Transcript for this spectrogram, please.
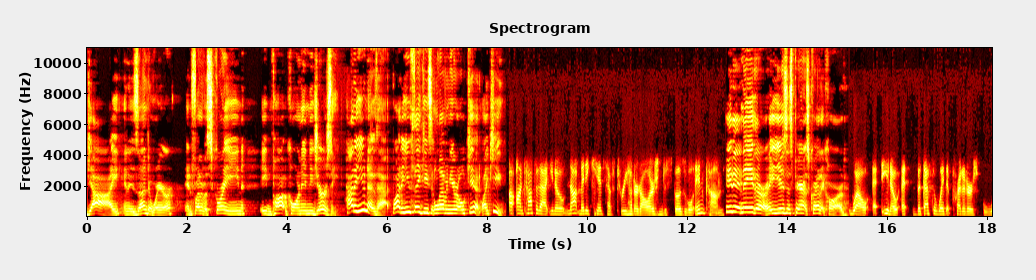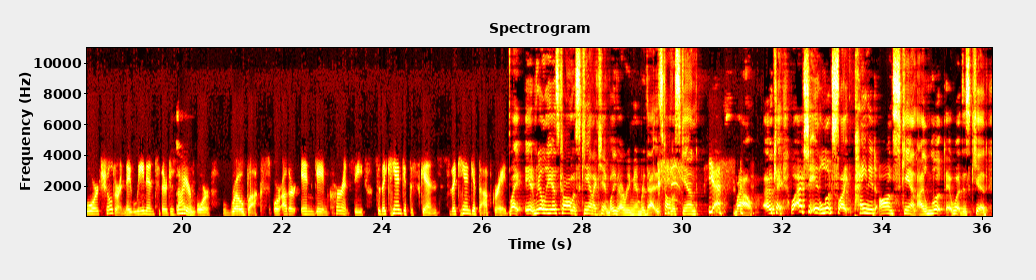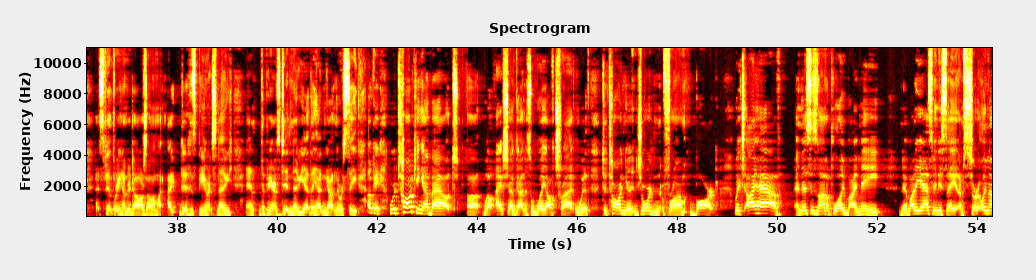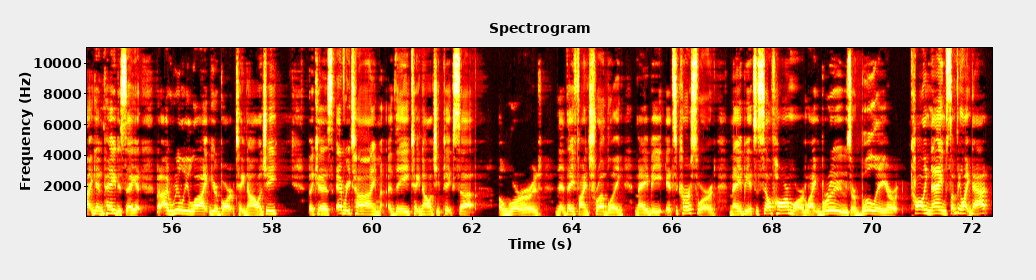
guy in his underwear in front of a screen eating popcorn in New Jersey. How do you know that? Why do you think he's an 11 year old kid like you? Uh, on top of that, you know, not many kids have $300 in disposable income. He didn't either. He used his parents' credit card. Well, eh, you know, eh, but that's the way that predators lure children. They lean into their desire Ooh. for Robux or other in game currency so they can get the skins, so they can get the upgrades. Wait, it really is called a skin. I can't believe I remember that. It's called a skin? yes. Wow. Okay. Well, actually, it looks like painted on skin. I looked at what this kid had spent $300 on. I'm like, I, did his parents know? And the parents didn't know yet. They hadn't gotten the receipt. Okay. We're talking about, uh, well, actually, I've gotten us way off track with Titania Jordan from Bark, which I have and this is not a plug by me. Nobody asked me to say it. I'm certainly not getting paid to say it, but I really like your Bark technology because every time the technology picks up a word that they find troubling, maybe it's a curse word, maybe it's a self harm word like bruise or bully or calling names, something like that,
